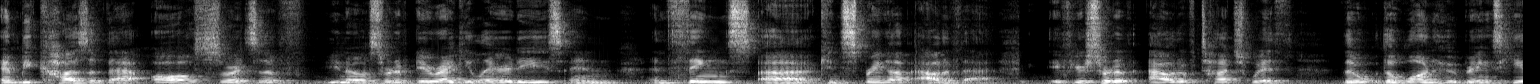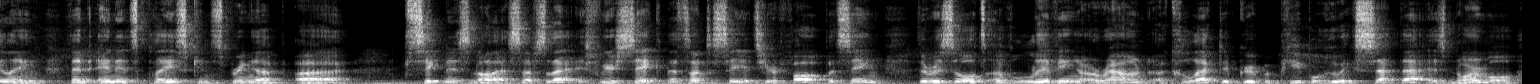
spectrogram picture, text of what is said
And because of that all sorts of you know sort of irregularities and and things uh, can spring up out of that. If you're sort of out of touch with the the one who brings healing, then in its place can spring up uh, sickness and all that stuff. So that if you're sick, that's not to say it's your fault, but saying the result of living around a collective group of people who accept that as normal,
